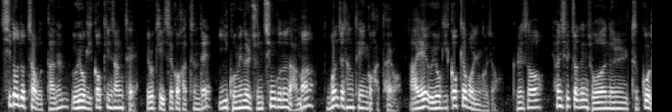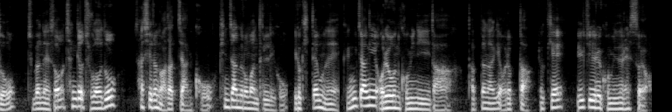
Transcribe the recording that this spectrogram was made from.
시도조차 못하는 의욕이 꺾인 상태 이렇게 있을 것 같은데 이 고민을 준 친구는 아마 두 번째 상태인 것 같아요. 아예 의욕이 꺾여버린 거죠. 그래서 현실적인 조언을 듣고도 주변에서 챙겨 주어도 사실은 와닿지 않고 핀잔으로만 들리고 이렇기 때문에 굉장히 어려운 고민이다. 답변하기 어렵다. 이렇게 일주일을 고민을 했어요.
